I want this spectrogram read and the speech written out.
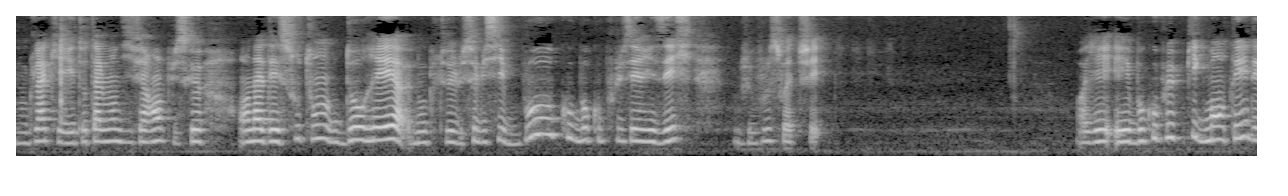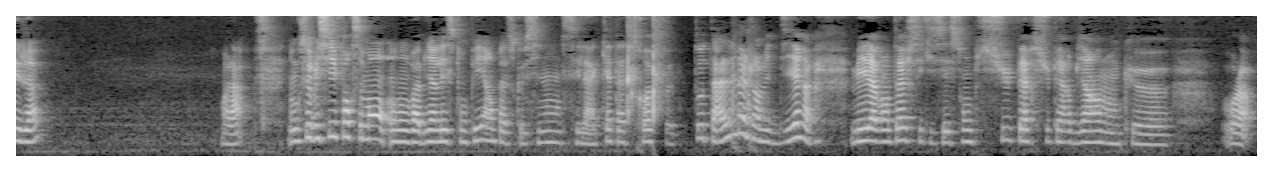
Donc là qui est totalement différent puisque on a des sous-tons dorés. Donc celui-ci est beaucoup beaucoup plus irisé. je vous le swatcher. Vous voyez, et beaucoup plus pigmenté déjà. Voilà. Donc celui-ci forcément on va bien l'estomper hein, parce que sinon c'est la catastrophe totale j'ai envie de dire. Mais l'avantage c'est qu'il s'estompe super super bien donc euh, voilà.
